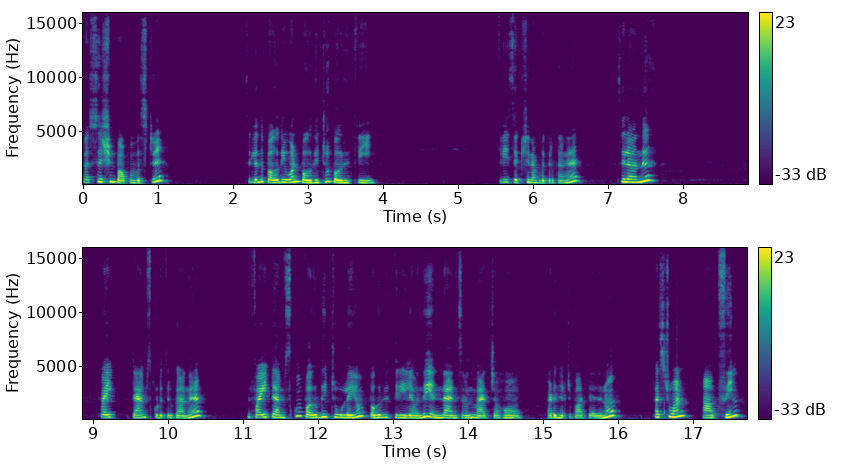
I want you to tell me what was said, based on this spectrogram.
ஃபஸ்ட் செஷன் பார்ப்போம் ஃபஸ்ட்டு இதுலேருந்து பகுதி ஒன் பகுதி டூ பகுதி த்ரீ த்ரீ செக்ஷனாக கொடுத்துருக்காங்க. சில வந்து ஃபைவ் டேம்ஸ் கொடுத்துருக்காங்க. ஃபைவ் டைம்ஸ்க்கும் பகுதி டூலையும் பகுதி த்ரீல வந்து எந்த ஆன்சர் வந்து மேட்ச் ஆகும்? அப்படின்னு சொல்லிட்டு பார்த்து எழுதணும். ஃபர்ஸ்ட் ஒன் ஆக்சின்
